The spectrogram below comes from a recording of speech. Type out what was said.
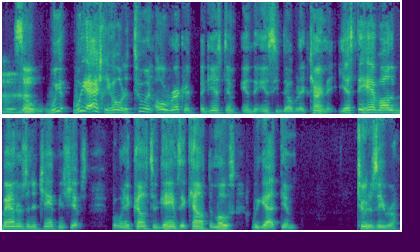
Mm-hmm. So we we actually hold a two and zero oh record against them in the NCAA tournament. Yes, they have all the banners and the championships, but when it comes to games that count the most, we got them two to zero.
